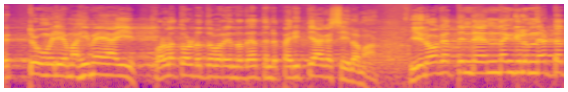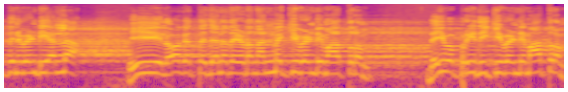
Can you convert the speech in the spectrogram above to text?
ഏറ്റവും വലിയ മഹിമയായി വള്ളത്തോടെടുത്ത് പറയുന്നത് അദ്ദേഹത്തിന്റെ പരിത്യാഗശീലമാണ്. ഈ ലോകത്തിന്റെ എന്തെങ്കിലും നേട്ടത്തിന് വേണ്ടിയല്ല ഈ ലോകത്തെ ജനതയുടെ നന്മയ്ക്ക് വേണ്ടി മാത്രം ദൈവപ്രീതിക്ക് വേണ്ടി മാത്രം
